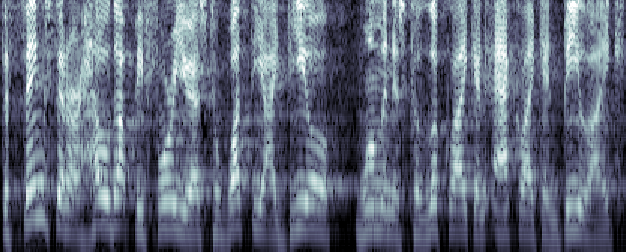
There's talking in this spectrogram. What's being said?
The things that are held up before you as to what the ideal woman is to look like and act like and be like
